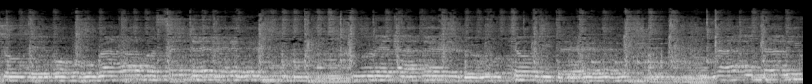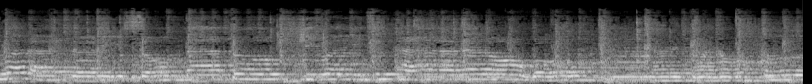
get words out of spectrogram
人目を合噂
